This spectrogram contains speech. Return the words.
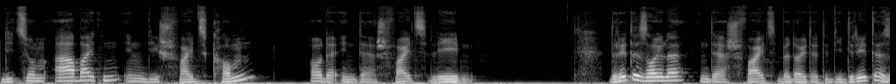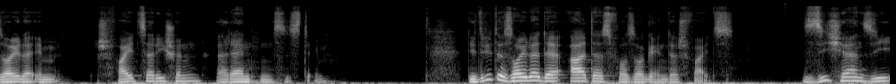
die zum Arbeiten in die Schweiz kommen oder in der Schweiz leben. Dritte Säule in der Schweiz bedeutet die dritte Säule im schweizerischen Rentensystem. Die dritte Säule der Altersvorsorge in der Schweiz. Sichern Sie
